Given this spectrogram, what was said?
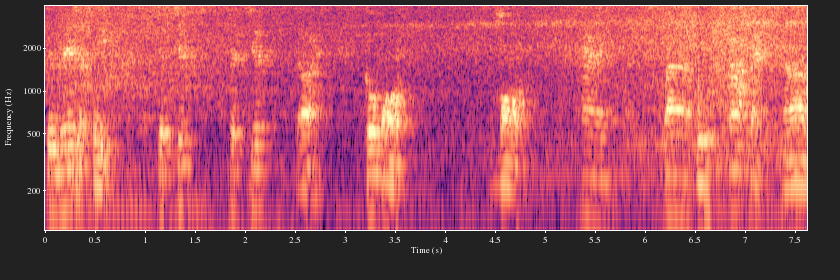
Tư thế chuẩn bị chân trước chân trước rồi câu một. Một hai ba bốn năm này. À,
